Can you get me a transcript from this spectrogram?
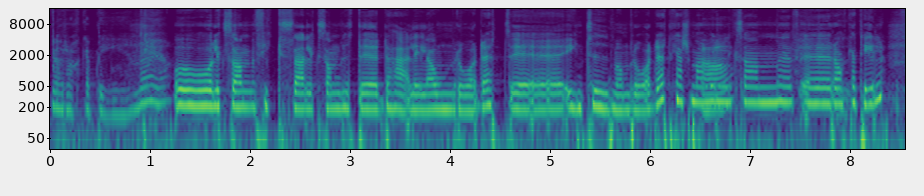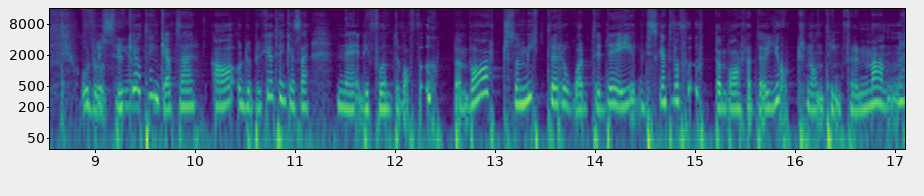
Jag rakar benen ja. och liksom fixa liksom lite det här lilla området, eh, intimområdet kanske man Ja. vill liksom eh, raka till. Och då brukar jag tänka att så här, ja, och då brukar jag tänka så här, nej det får inte vara för uppenbart. Så mitt råd till dig, det ska inte vara för uppenbart att du har gjort någonting för en man.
